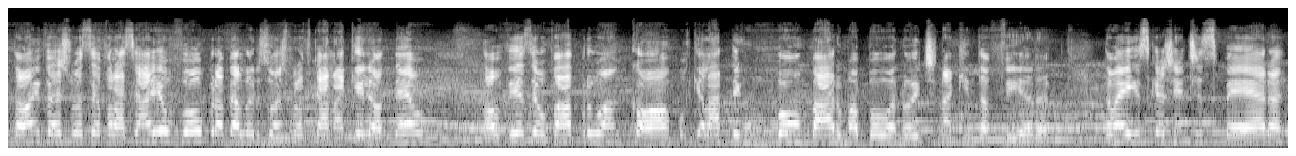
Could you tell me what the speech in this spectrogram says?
Então, ao invés de você falar assim, ah, eu vou para Belo Horizonte para ficar naquele hotel, talvez eu vá para o Ancor, porque lá tem um bom bar, uma boa noite na quinta-feira. Então é isso que a gente espera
